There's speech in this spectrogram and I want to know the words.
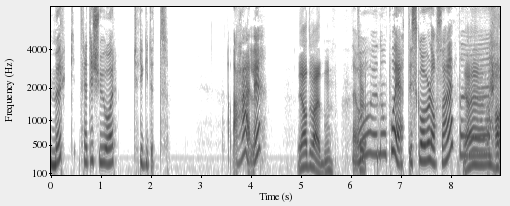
Mørk, 37 år, trygdet. Ja, det er herlig. Ja, du verden. Det er jo noe poetisk over det også her. Det, Ja, ja, ja.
